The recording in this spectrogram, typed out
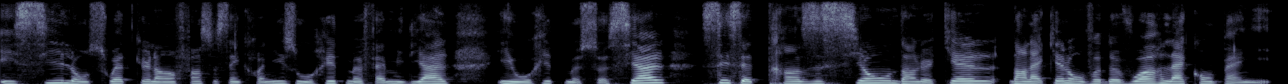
et si l'on souhaite que l'enfant se synchronise au rythme familial et au rythme social, c'est cette transition dans, dans laquelle on va devoir l'accompagner.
